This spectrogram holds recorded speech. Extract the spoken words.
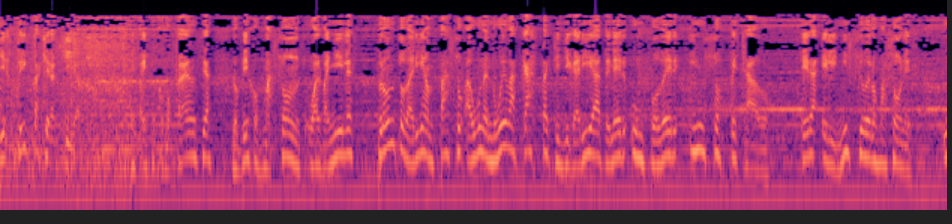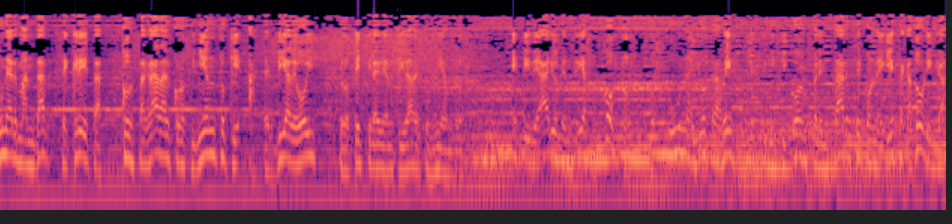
y estrictas jerarquías. En países como Francia, los viejos masones o albañiles pronto darían paso a una nueva casta que llegaría a tener un poder insospechado. Era el inicio de los masones, una hermandad secreta consagrada al conocimiento que hasta el día de hoy protege la identidad de sus miembros. Este ideario tendría sus costos, pues una y otra vez le significó enfrentarse con la Iglesia Católica,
